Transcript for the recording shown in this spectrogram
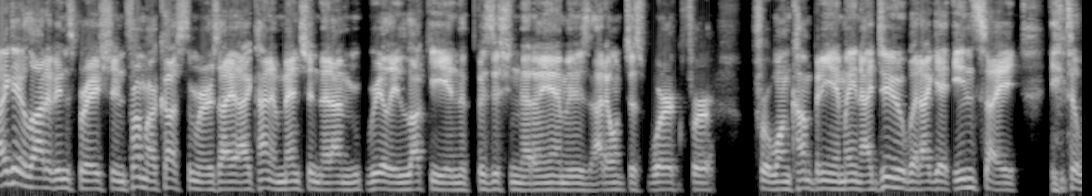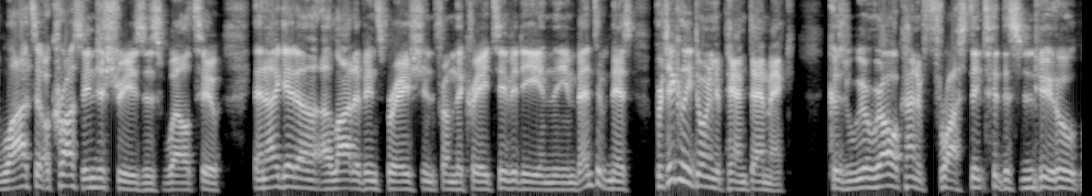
I get a lot of inspiration from our customers. I, I kind of mentioned that I'm really lucky in the position that I am is I don't just work for for one company. I mean, I do, but I get insight into lots of across industries as well too. And I get a, a lot of inspiration from the creativity and the inventiveness, particularly during the pandemic, because we were all kind of thrust into this new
